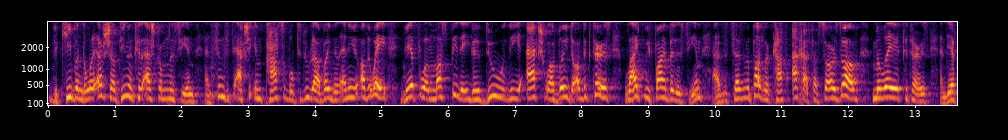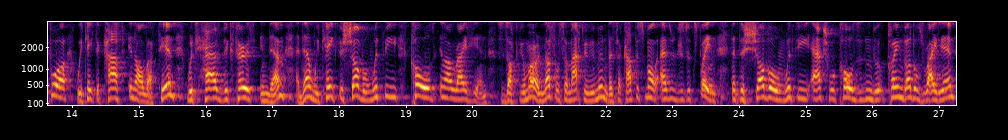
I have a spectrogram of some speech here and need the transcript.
The Kivan the Efsha, Dinan Kid Ashkam Nasiyim, and since it's actually impossible to do Avodah in any other way, therefore it must be that going to do the actual Avodah of the Keteris like we find by Nasiyim, as it says in the puzzle, Kaf Achas Asar Zav, Malaya Keteris, and therefore we take the Kaf in our left hand, which has the Keteris in them, and then we take the shovel with the coals in our right hand. As we just explained, that the shovel with the actual coals is in the Kohen Gadol's right hand,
